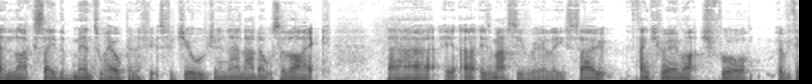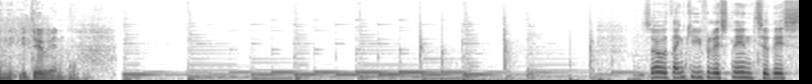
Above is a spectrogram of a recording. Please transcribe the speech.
and like I say, the mental health benefits for children and adults alike, uh, uh, is massive, really. So thank you very much for everything that you're doing. So, thank you for listening to this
